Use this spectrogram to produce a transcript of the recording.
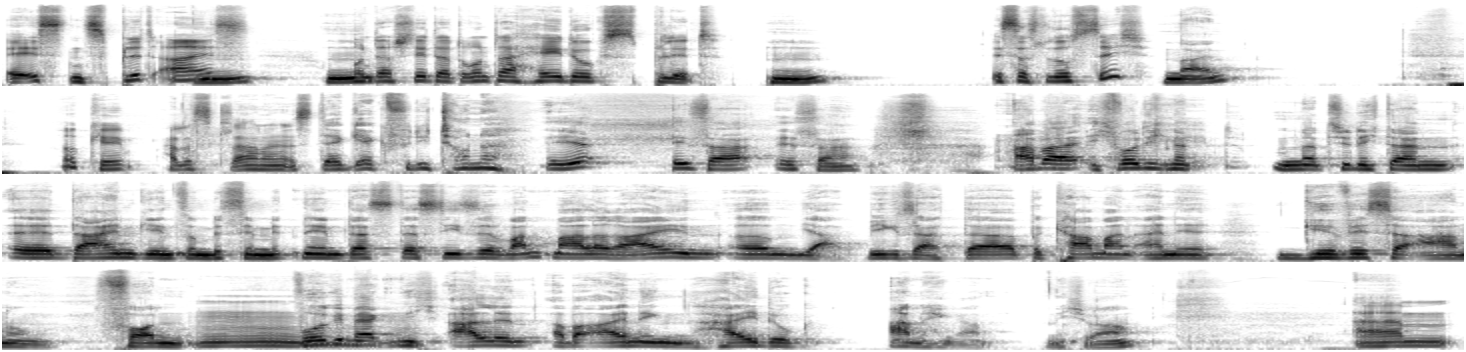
er ist ein Split-Eis Mhm. und da steht da drunter Hayduck Split. Ist das lustig? Nein? Okay, alles klar, dann ist der Gag für die Tonne. Ja, ist er, ist er. Aber ich wollte dich, nat natürlich dann äh, dahingehend so ein bisschen mitnehmen, dass, dass diese Wandmalereien, ähm, ja, wie gesagt, da bekam man eine gewisse Ahnung von, mm. wohlgemerkt nicht allen, aber einigen Hajduk-Anhängern, nicht wahr? Ähm,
